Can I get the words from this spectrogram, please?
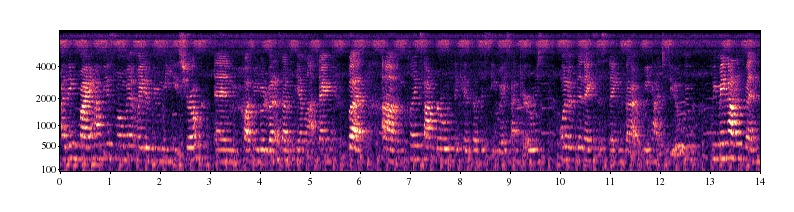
I think my happiest moment might have given me heat stroke and caused me to go to bed at 7 p.m. last night. But um, playing soccer with the kids at the Seaway Center was one of the nicest things that we had to do. We, we may not have been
